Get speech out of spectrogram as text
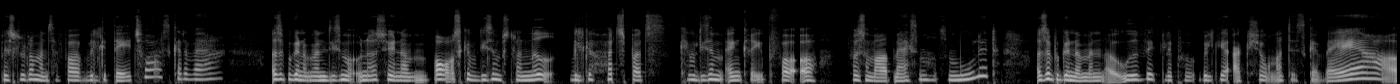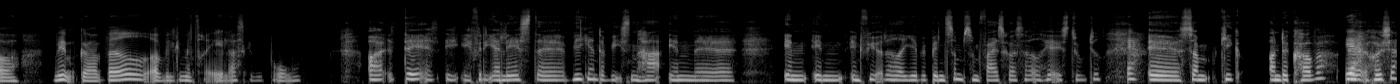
beslutter man sig for, hvilke datoer skal det være. Og så begynder man ligesom at undersøge, om, hvor skal vi ligesom slå ned, hvilke hotspots kan vi ligesom angribe for at få så meget opmærksomhed som muligt. Og så begynder man at udvikle på, hvilke aktioner det skal være, og hvem gør hvad, og hvilke materialer skal vi bruge. Og det er, fordi jeg læste, uh, Weekendavisen har en, uh, en, en, en fyr, der hedder Jeppe Bensom, som faktisk også har været her i studiet, ja. uh, som gik undercover ja. uh, hos jer.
